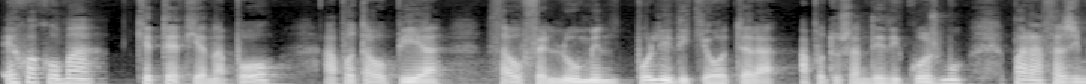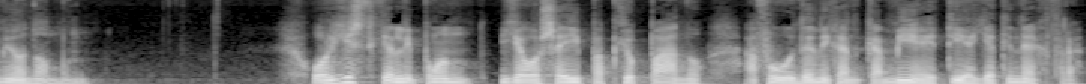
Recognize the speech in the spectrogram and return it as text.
Έχω ακόμα και τέτοια να πω, από τα οποία θα ωφελούμεν πολύ δικαιότερα από τους αντιδικούς μου παρά θα ζημιωνόμουν. Οργίστηκαν λοιπόν για όσα είπα πιο πάνω, αφού δεν είχαν καμία αιτία για την έχθρα.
